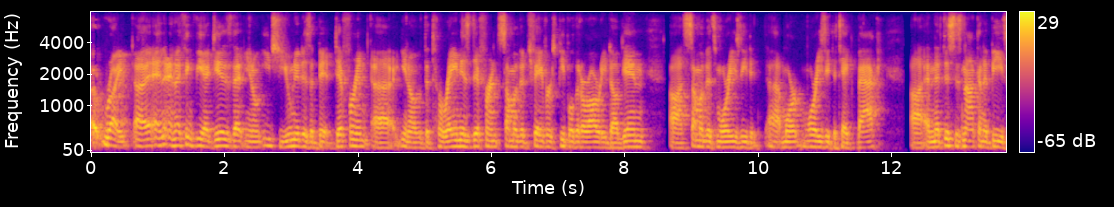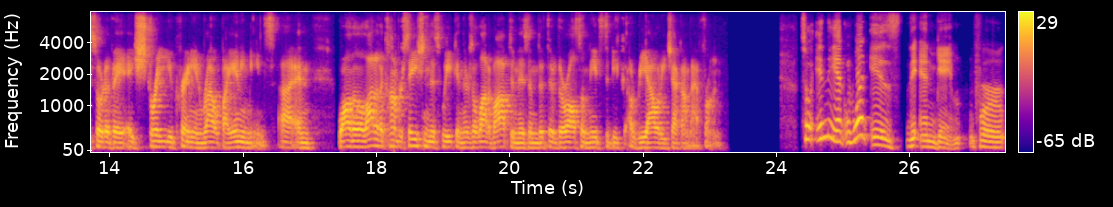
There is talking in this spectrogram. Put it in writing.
Uh, right, uh, and and I think the idea is that you know each unit is a bit different. Uh, you know the terrain is different. Some of it favors people that are already dug in. Uh, some of it's more easy to uh, more more easy to take back. uh, and that this is not going to be sort of a, a, straight Ukrainian route by any means. And while a lot of the conversation this week and there's a lot of optimism, that there, there also needs to be a reality check on that front. So, in the end, what is the end game for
